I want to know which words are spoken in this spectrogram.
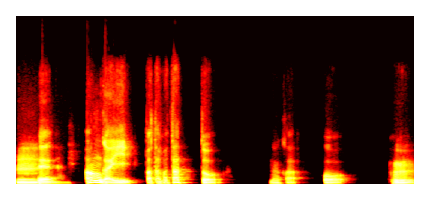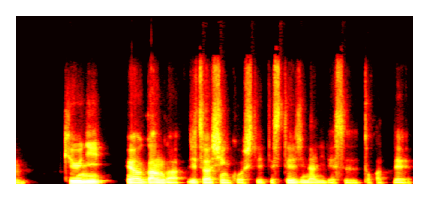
うん。で案外、バタバタっと、なんか、こう、うん、急に、いや、癌が実は進行していて、ステージ何ですとかって、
